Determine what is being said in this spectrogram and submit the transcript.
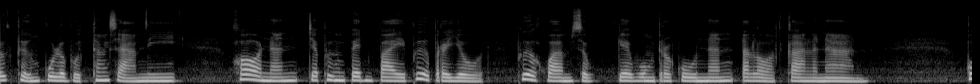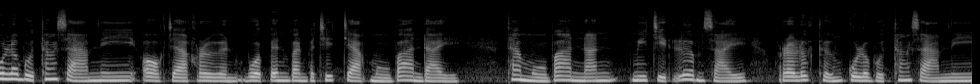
ลึกถึงกุลบุตรทั้งสามนี้ ข้อนั้นจะพึงเป็นไปเพื่อประโยชน์ เพื่อความสุขแก่วงตระกูลนั้นตลอดกาลนาน กุลบุตรทั้งสามนี้ออกจากเรือนบวชเป็นบรรพชิตจากหมู่บ้านใด ถ้าหมู่บ้านนั้นมีจิตเลื่อมใสระลึกถึงกุลบุตรทั้งสามนี้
